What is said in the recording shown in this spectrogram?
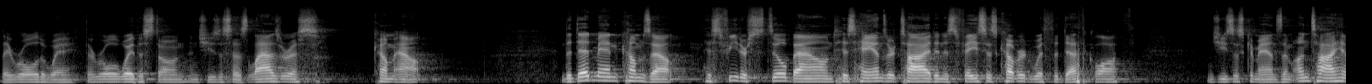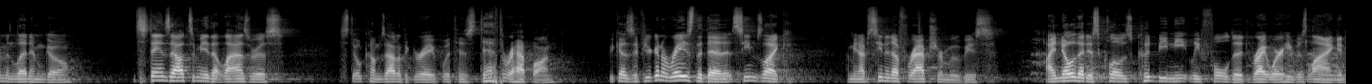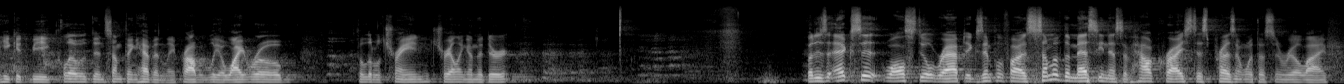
They roll it away. They roll away the stone, and Jesus says, Lazarus, come out. The dead man comes out. His feet are still bound, his hands are tied, and his face is covered with the death cloth. And Jesus commands them, Untie him and let him go. It stands out to me that Lazarus still comes out of the grave with his death wrap on. Because if you're going to raise the dead, it seems like I mean, I've seen enough rapture movies. I know that his clothes could be neatly folded right where he was lying, and he could be clothed in something heavenly, probably a white robe, the little train trailing on the dirt. But his exit, while still wrapped, exemplifies some of the messiness of how Christ is present with us in real life.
